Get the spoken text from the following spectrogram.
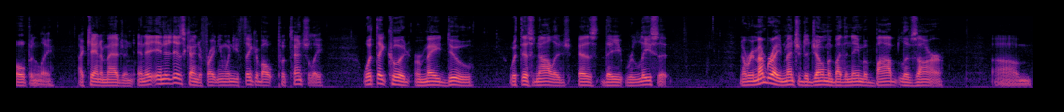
openly. I can't imagine. And it, and it is kind of frightening when you think about potentially what they could or may do with this knowledge as they release it. Now, remember, I mentioned a gentleman by the name of Bob Lazar. Um,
